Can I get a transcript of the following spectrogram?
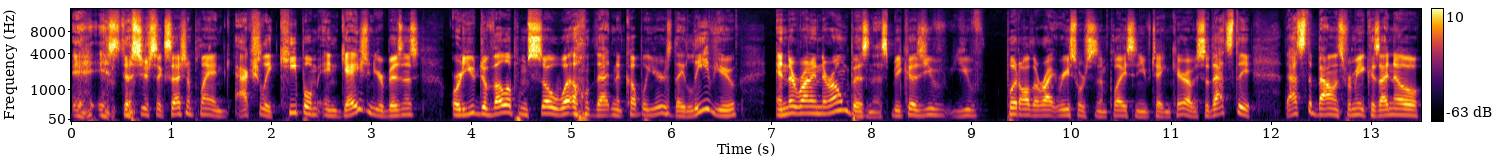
is does your succession plan actually keep them engaged in your business or do you develop them so well that in a couple years they leave you and they're running their own business because you've you've put all the right resources in place and you've taken care of it so that's the that's the balance for me because i know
